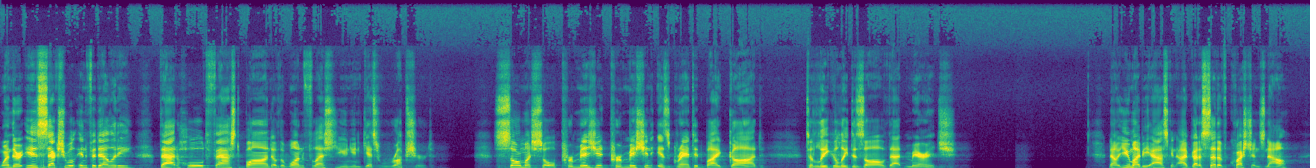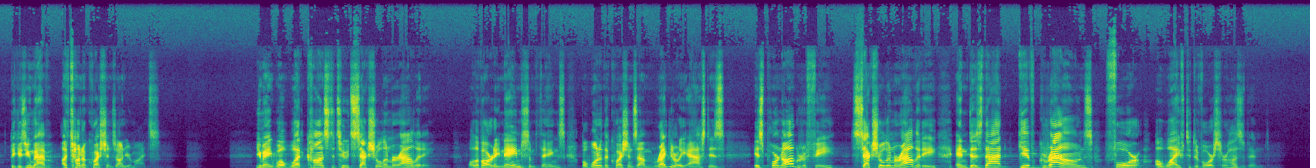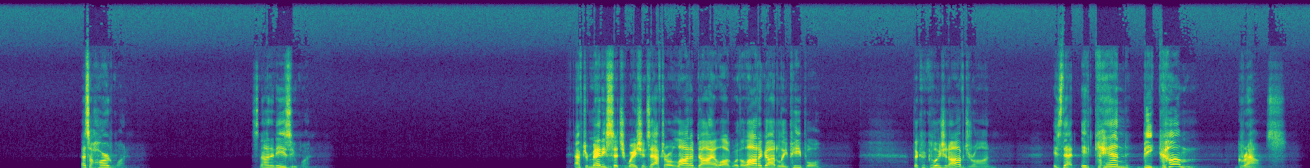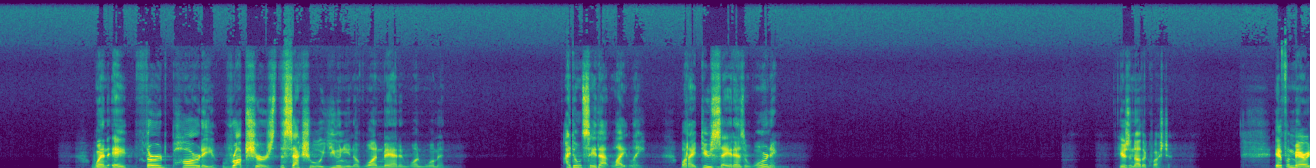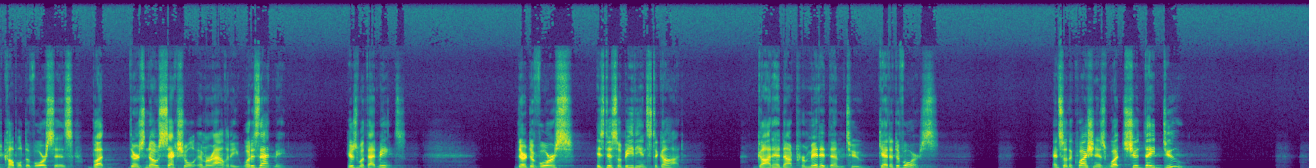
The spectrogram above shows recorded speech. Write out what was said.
When there is sexual infidelity, that hold fast bond of the one flesh union gets ruptured. So much so, permission, permission is granted by God to legally dissolve that marriage. Now, you might be asking, I've got a set of questions now because you may have a ton of questions on your minds. You may, well, what constitutes sexual immorality? Well, I've already named some things, but one of the questions I'm regularly asked is Is pornography sexual immorality? And does that give grounds for a wife to divorce her husband? That's a hard one. It's not an easy one. after many situations, after a lot of dialogue with a lot of godly people, the conclusion I've drawn is that it can become grounds when a third party ruptures the sexual union of one man and one woman. I don't say that lightly, but I do say it as a warning. Here's another question if a married couple divorces, but there's no sexual immorality, what does that mean? Here's what that means their divorce is disobedience to God. God had not permitted them to get a divorce. And so the question is, what should they do?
